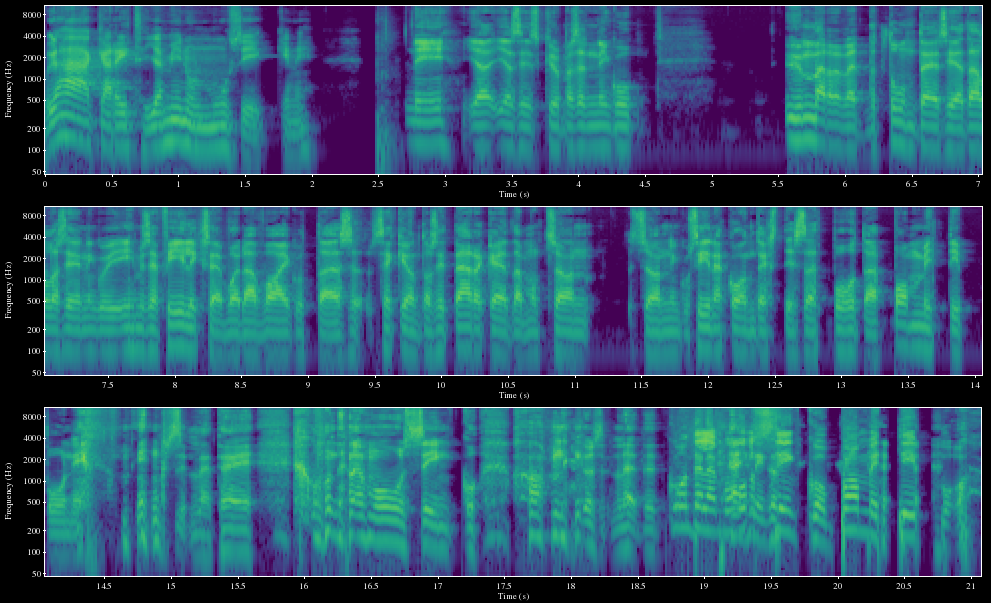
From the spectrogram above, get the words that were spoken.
lääkärit ja minun musiikkini. Niin, ja, ja siis kyllä mä sen niin kuin, ymmärrän, että tunteisiin ja tällaisiin niin kuin ihmisen fiilikseen voidaan vaikuttaa, ja se, sekin on tosi tärkeää, mutta se on, se on niin kuin siinä kontekstissa, että puhutaan, että pommit tippuu, niin, niin kuin silleen, että hei, kuuntele muu sinkku. On niin kuin silleen, että, kuuntele muu niin kuin... sinkku, pommit tippuu.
